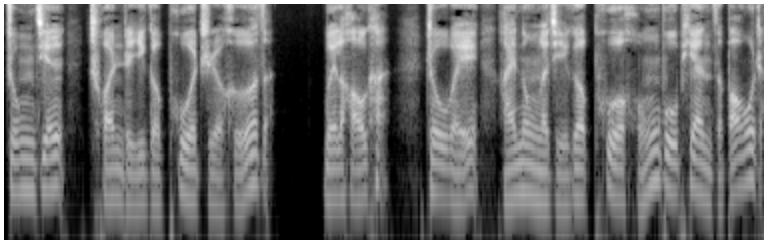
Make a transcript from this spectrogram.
中间穿着一个破纸盒子，为了好看，周围还弄了几个破红布片子包着。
